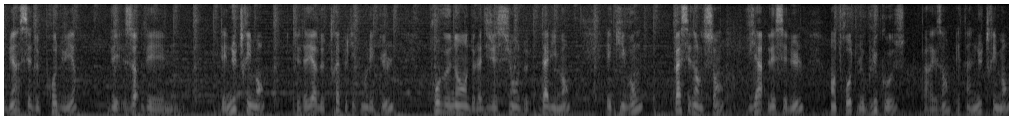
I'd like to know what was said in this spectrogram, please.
eh bien, c'est de produire des, des, des nutriments, c'est-à-dire de très petites molécules provenant de la digestion d'aliments et qui vont passer dans le sang via les cellules. Entre autres, le glucose, par exemple, est un nutriment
